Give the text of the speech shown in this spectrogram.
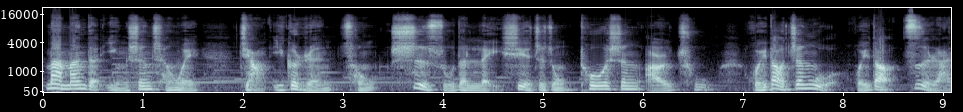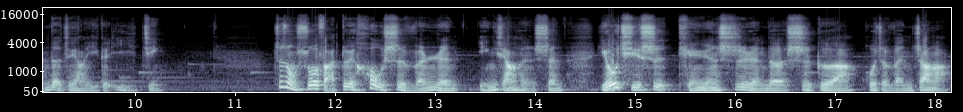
慢慢的引申成为讲一个人从世俗的累屑之中脱身而出，回到真我，回到自然的这样一个意境。这种说法对后世文人影响很深，尤其是田园诗人的诗歌啊或者文章啊，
